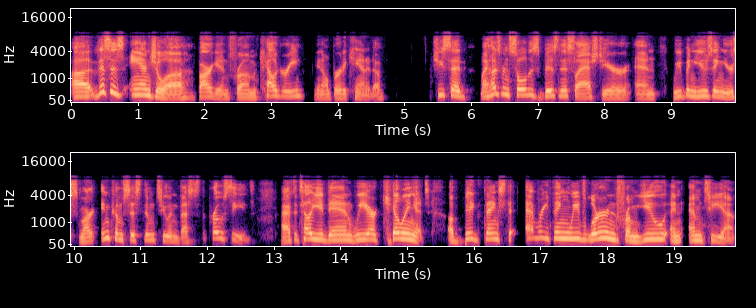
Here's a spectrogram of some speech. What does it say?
Uh, this is Angela Bargan from Calgary in Alberta, Canada. She said, My husband sold his business last year, and we've been using your smart income system to invest the proceeds. I have to tell you, Dan, we are killing it. A big thanks to everything we've learned from you and MTM.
